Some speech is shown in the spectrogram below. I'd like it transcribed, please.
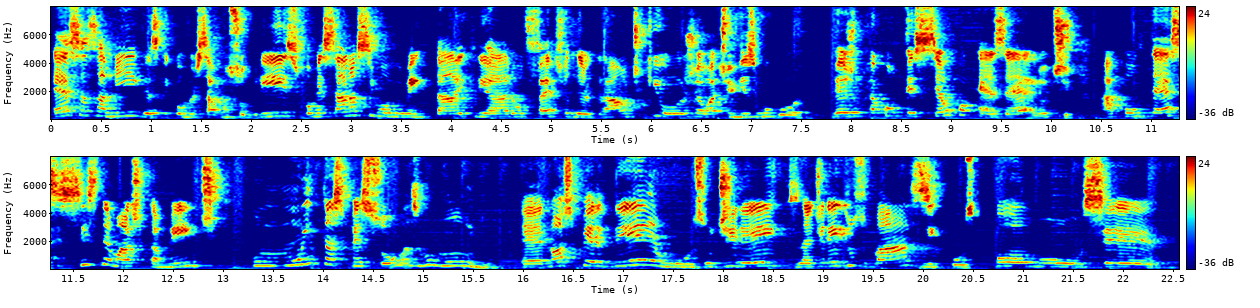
Essas amigas que conversavam sobre isso começaram a se movimentar e criaram o Fat Underground, que hoje é o ativismo gordo. Veja o que aconteceu com a Cass Elliot, acontece sistematicamente com muitas pessoas no mundo. É, nós perdemos o direito, né, direitos básicos, como ser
